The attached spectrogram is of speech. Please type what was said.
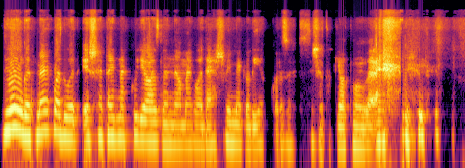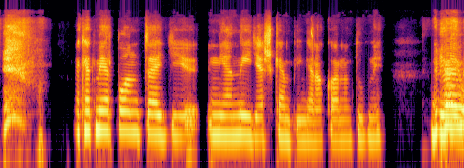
Dühöngött megvadult, és hát egynek ugye az lenne a megoldás, hogy megöli akkor az összeset, aki ott van vele. Neked miért pont egy ilyen négyes kempingen akarnak dugni? Ja, jó.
